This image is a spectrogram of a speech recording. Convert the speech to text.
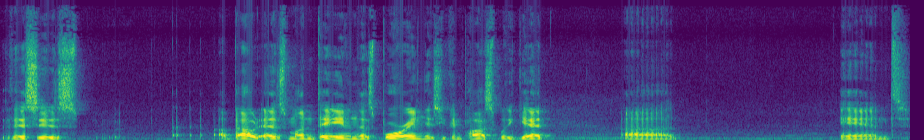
This is about as mundane and as boring as you can possibly get. Uh, and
